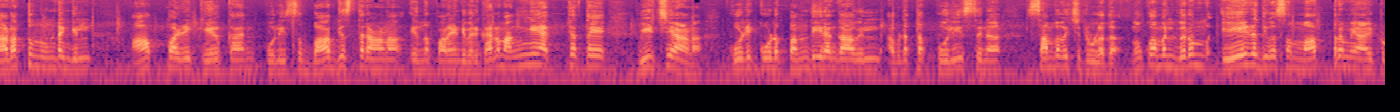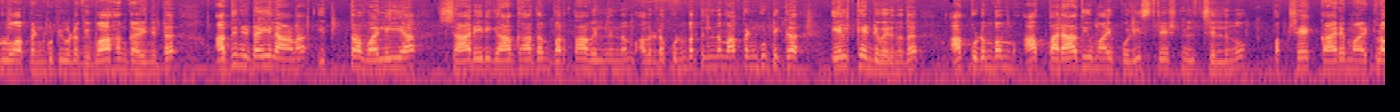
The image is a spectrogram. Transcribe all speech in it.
നടത്തുന്നുണ്ടെങ്കിൽ ആ പഴി കേൾക്കാൻ പോലീസ് ബാധ്യസ്ഥരാണ് എന്ന് പറയേണ്ടി വരും. കാരണം അങ്ങേ അറ്റത്തെ വീഴ്ചയാണ് കോഴിക്കോട് പന്തീരങ്കാവിൽ അവിടുത്തെ പോലീസിന് സംഭവിച്ചിട്ടുള്ളത്. നോക്കാമൽ വെറും ഏഴ് ദിവസം മാത്രമേ ആയിട്ടുള്ളൂ ആ പെൺകുട്ടിയുടെ വിവാഹം കഴിഞ്ഞിട്ട് അതിനിടയിലാണ് ഇത്ര വലിയ ശാരീരികാഘാതം ഭർത്താവിൽ നിന്നും അവരുടെ കുടുംബത്തിൽ നിന്നും ആ പെൺകുട്ടിക്ക് ഏൽക്കേണ്ടി വരുന്നത്. ആ കുടുംബം ആ പരാതിയുമായി പോലീസ് സ്റ്റേഷനിൽ ചെല്ലുന്നു. പക്ഷേ കാര്യമായിട്ടുള്ള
